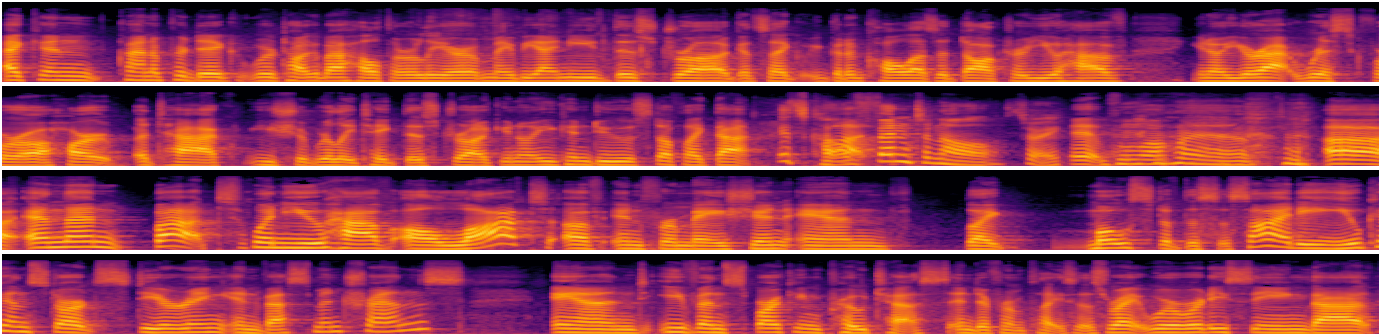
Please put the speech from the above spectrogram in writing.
I can kind of predict We're talking about health earlier maybe I need this drug it's like you're going to call as a doctor you have you know, you're at risk for a heart attack. You should really take this drug. You know, you can do stuff like that. It's called but, fentanyl. Sorry. It, uh, and then, but when you have a lot of information and like most of the society, you can start steering investment trends and even sparking protests in different places, right? We're already seeing that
